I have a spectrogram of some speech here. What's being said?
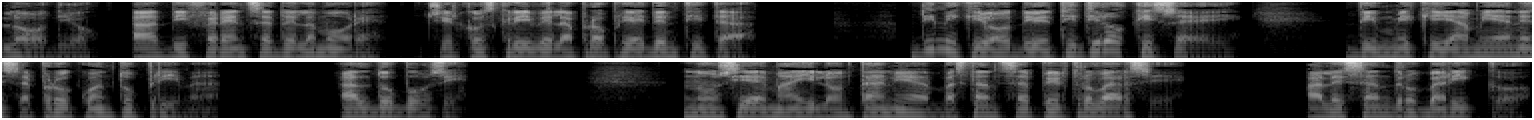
L'odio, a differenza dell'amore, circoscrive la propria identità. Dimmi chi odi e ti dirò chi sei. Dimmi chi ami e ne saprò quanto prima. Aldo Bosi. Non si è mai lontani abbastanza per trovarsi. Alessandro Baricco.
